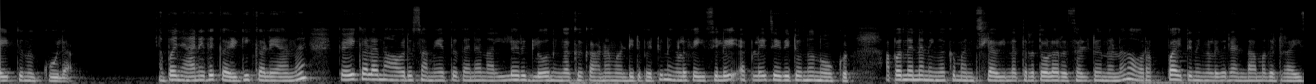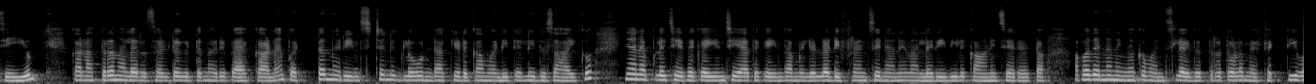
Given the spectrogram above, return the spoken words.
ആയിട്ട് നിൽക്കില്ല അപ്പോൾ ഞാനിത് കഴുകിക്കളയാന്ന്. കഴുകിക്കളയുന്ന ആ ഒരു സമയത്ത് തന്നെ നല്ലൊരു ഗ്ലോ നിങ്ങൾക്ക് കാണാൻ വേണ്ടിയിട്ട് പറ്റും. നിങ്ങൾ ഫേസിൽ അപ്ലൈ ചെയ്തിട്ടൊന്ന് നോക്കും. അപ്പം തന്നെ നിങ്ങൾക്ക് മനസ്സിലാവും ഇന്ന് എത്രത്തോളം റിസൾട്ട് എന്നുള്ളത് ഉറപ്പായിട്ട് നിങ്ങളിത് രണ്ടാമത് ട്രൈ ചെയ്യും. കാരണം അത്ര നല്ല റിസൾട്ട് കിട്ടുന്ന ഒരു പാക്കാണ്. പെട്ടെന്ന് ഒരു ഇൻസ്റ്റന്റ് ഗ്ലോ ഉണ്ടാക്കിയെടുക്കാൻ വേണ്ടിയിട്ടല്ലേ ഇത് സഹായിക്കും. ഞാൻ അപ്ലൈ ചെയ്ത കൈയും ചെയ്യാത്ത കൈയും തമ്മിലുള്ള ഡിഫറൻസ് ഞാൻ നല്ല രീതിയിൽ കാണിച്ചു തരാം കേട്ടോ. അപ്പോൾ തന്നെ നിങ്ങൾക്ക് മനസ്സിലാവും ഇത് എത്രത്തോളം എഫക്റ്റീവ്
